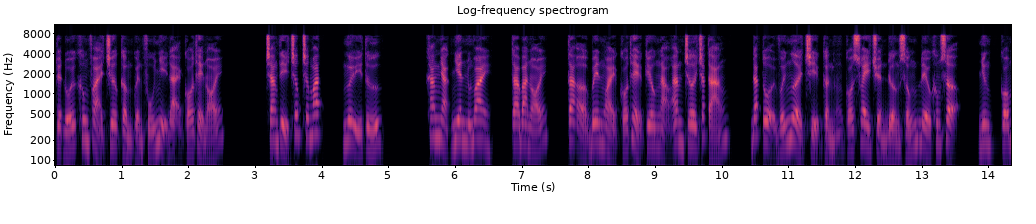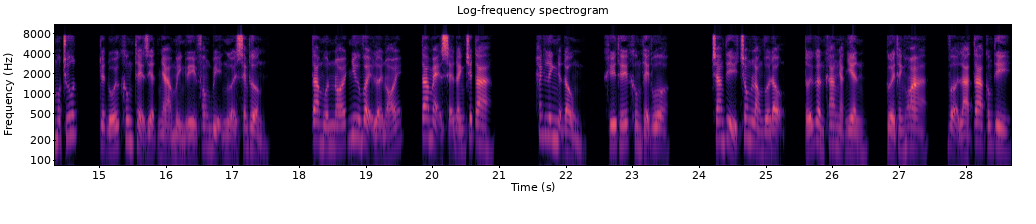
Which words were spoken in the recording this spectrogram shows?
tuyệt đối không phải chưa cầm quyền phú nhị đại có thể nói. Trang tỷ chớp chớp mắt, ngươi ý tứ. Khang nhạc nhiên nhún vai, ta ba nói, ta ở bên ngoài có thể kiêu ngạo ăn chơi chắc táng, đắc tội với người chỉ cần có xoay chuyển đường sống đều không sợ, nhưng có một chút, tuyệt đối không thể diệt nhà mình vì phong bị người xem thường. Ta muốn nói như vậy lời nói, ta mẹ sẽ đánh chết ta. Hách Linh nhận đồng, khí thế không thể thua. Trang tỷ trong lòng vừa động, tới gần Khang Nhạc Nhiên, cười thành hoa, vợ là ta công ty,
